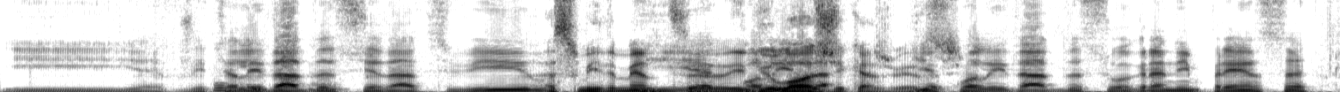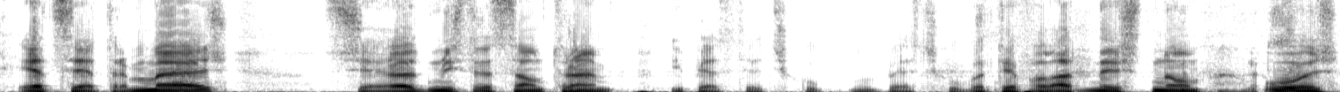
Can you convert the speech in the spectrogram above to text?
e a vitalidade da sociedade civil, Assumidamente e ideológica, às vezes. e a qualidade da sua grande imprensa, etc. Mas se a administração Trump, e peço desculpa, peço desculpa ter falado neste nome hoje,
